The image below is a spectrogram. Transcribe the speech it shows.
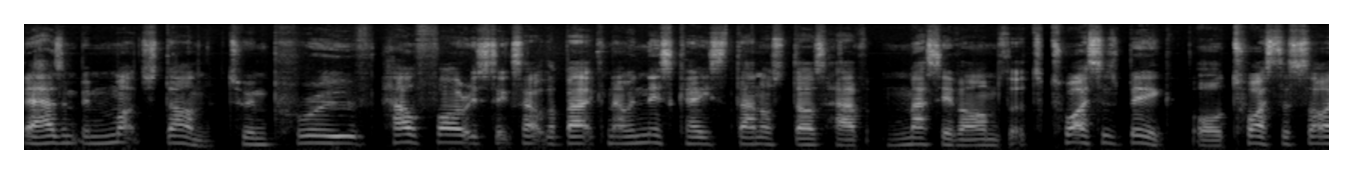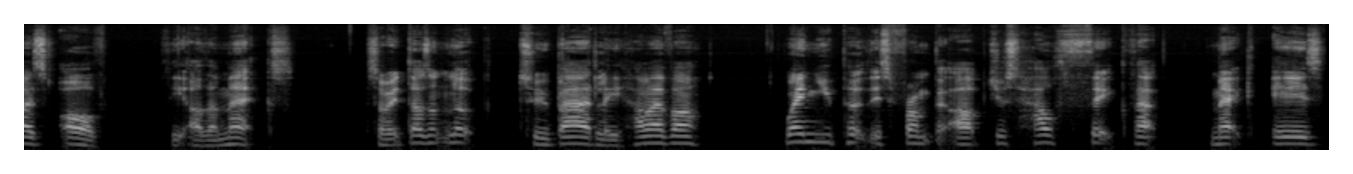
There hasn't been much done to improve how far it sticks out the back. Now in this case, Thanos does have massive arms that are twice as big or twice the size of the other mechs. So it doesn't look too badly. However, when you put this front bit up, just how thick that mech is.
